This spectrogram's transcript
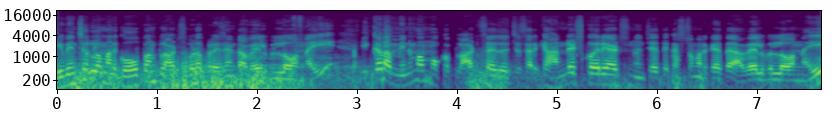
ఈ వెంచర్లో మనకి ఓపెన్ ప్లాట్స్ కూడా ప్రెసెంట్ అవైలబుల్లో ఉన్నాయి. ఇక్కడ మినిమం ఒక ప్లాట్ సైజ్ వచ్చేసరికి హండ్రెడ్ స్క్వేర్ యార్డ్స్ నుంచి అయితే కస్టమర్కి అయితే అవైలబుల్లో ఉన్నాయి.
